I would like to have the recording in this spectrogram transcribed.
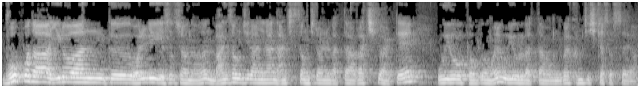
무엇보다 이러한 그 원리에서 저는 만성 질환이나 난치성 질환을 갖다가 치료할 때 우유 복용을 우유를 갖다 먹는 걸 금지시켰었어요.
